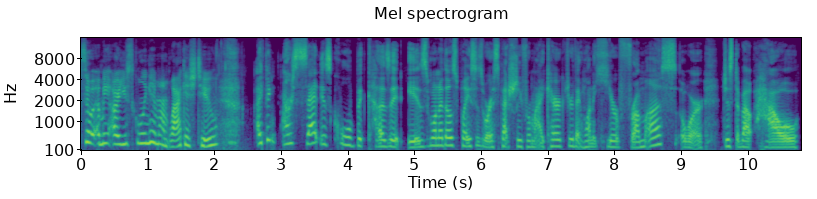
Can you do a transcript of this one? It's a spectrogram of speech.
So, I mean, are you schooling him on Blackish too? I think our set is cool because it is one of those places where, especially for my character, they want to hear from us or just about how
